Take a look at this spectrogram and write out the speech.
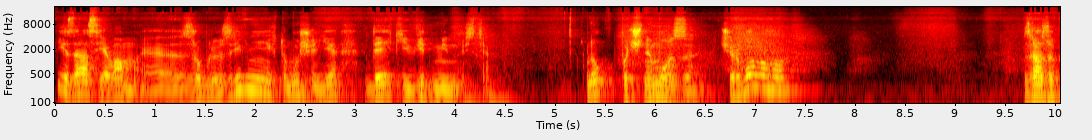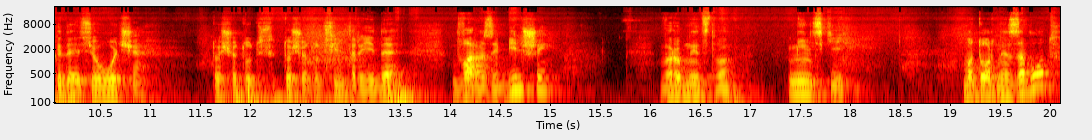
І зараз я вам е, зроблю зрівняння їх, тому що є деякі відмінності. Ну, почнемо з червоного. Зразу кидається у очі, то, що тут, то, що тут фільтр йде два рази більший. Виробництво мінський моторний завод.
